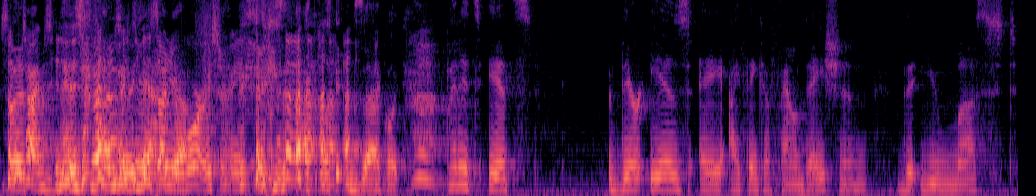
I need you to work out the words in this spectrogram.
sometimes but, it is. Sometimes it depends yeah, on your yeah. horse, right? exactly, exactly. But it's it's there is a I think a foundation that you must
